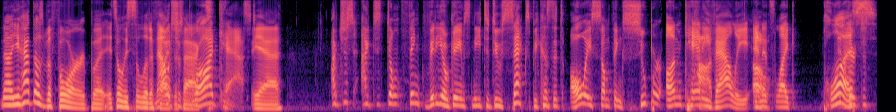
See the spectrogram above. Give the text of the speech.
No, you had those before, but it's only solidified Now it's the just fact. broadcast. Yeah. I'm just I just don't think video games need to do sex because it's always something super uncanny Hot. valley and Oh. it's like Plus, just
